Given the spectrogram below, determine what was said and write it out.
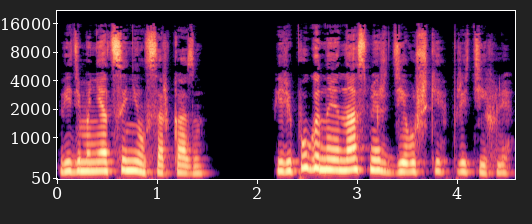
видимо, не оценил сарказм. Перепуганные насмерть девушки притихли.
